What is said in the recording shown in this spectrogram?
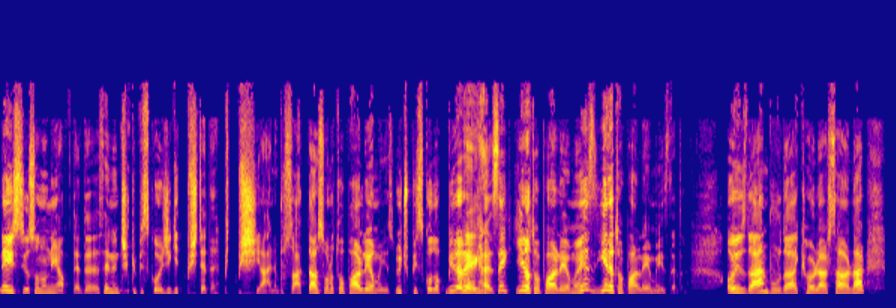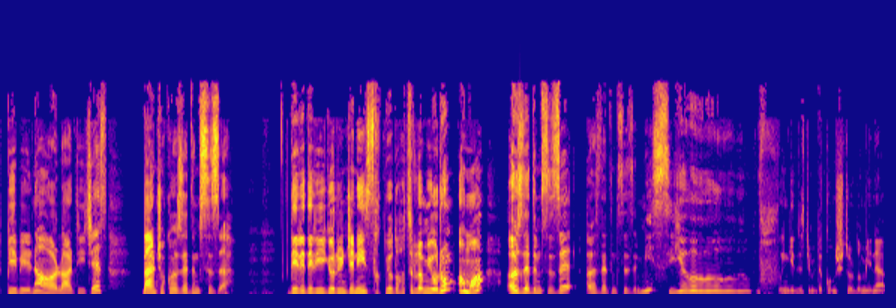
Ne istiyorsan onu yap dedi. Senin çünkü psikoloji gitmiş dedi. Bitmiş yani bu saatten sonra toparlayamayız. Üç psikolog bir araya gelsek yine toparlayamayız. Yine toparlayamayız dedi. O yüzden burada körler sağırlar birbirine ağırlar diyeceğiz. Ben çok özledim sizi. Deli deliyi görünce neyi saklıyordu hatırlamıyorum ama özledim sizi. Özledim sizi. Miss you. Uf, İngilizcemi de konuşturdum yine.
